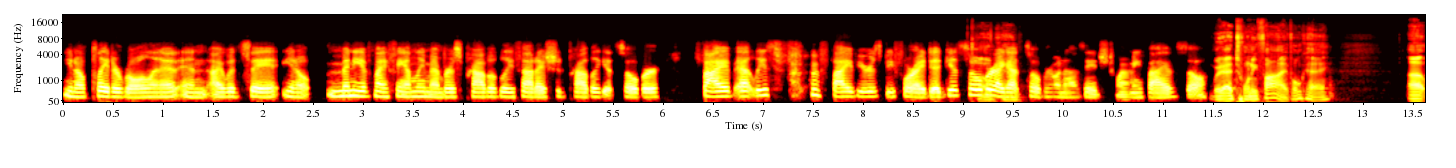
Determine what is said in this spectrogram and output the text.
you know, played a role in it. And I would say, you know, many of my family members probably thought I should probably get sober five, at least five years before I did get sober. Okay. I got sober when I was age 25. So, but at 25, okay. Uh,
